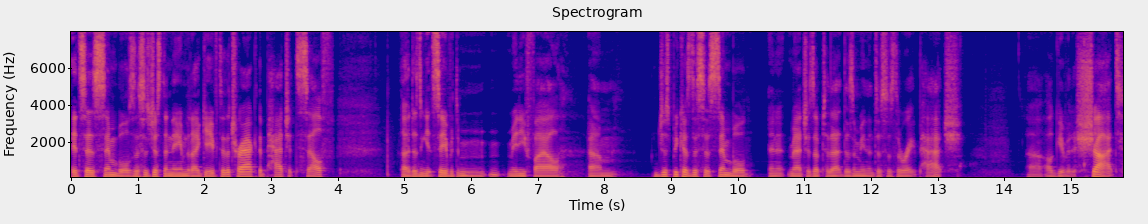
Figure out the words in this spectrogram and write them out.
it says cymbals, this is just the name that I gave to the track. The patch itself uh, doesn't get saved with the MIDI file. Um, just because this says cymbal and it matches up to that doesn't mean that this is the right patch. Uh, I'll give it a shot.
